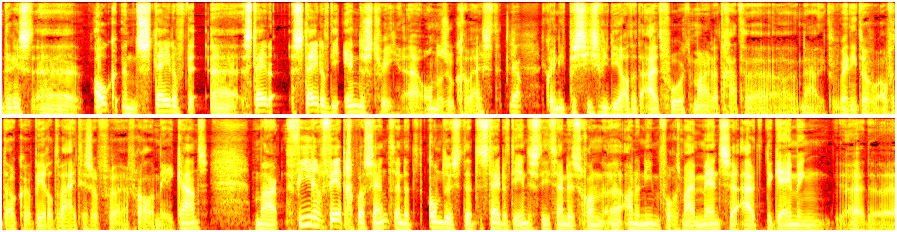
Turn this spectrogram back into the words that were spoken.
er is eh, ook een state of the, eh, state, state of the industry eh, onderzoek geweest. Ja. Ik weet niet precies wie die altijd uitvoert, maar dat gaat, nou, ik weet niet of, of het ook wereldwijd is of vooral Amerikaans. Maar 44% en dat komt dus, dat de state of the industry, het zijn dus gewoon anoniem volgens mij mensen uit de gaming de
